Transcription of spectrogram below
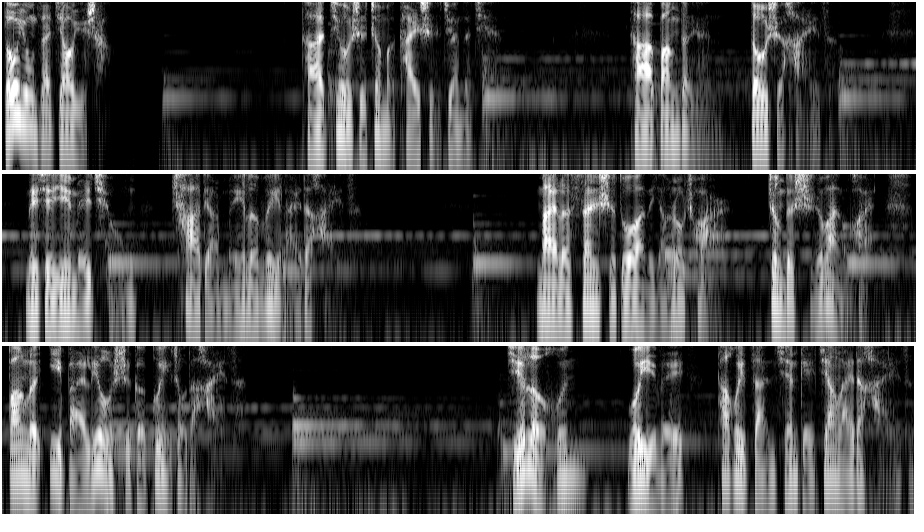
都用在教育上。他就是这么开始捐的钱。他帮的人都是孩子，那些因为穷差点没了未来的孩子。卖了三十多万的羊肉串，挣的十万块，帮了一百六十个贵州的孩子。结了婚，我以为他会攒钱给将来的孩子。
